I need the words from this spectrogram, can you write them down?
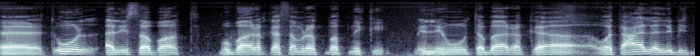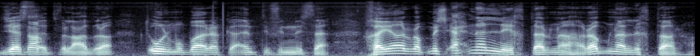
آه، تقول اليصابات مباركة ثمرة بطنك اللي هو تبارك وتعالى اللي بيتجسد نعم. في العذراء تقول مباركة أنت في النساء خيار رب مش إحنا اللي اخترناها ربنا اللي اختارها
